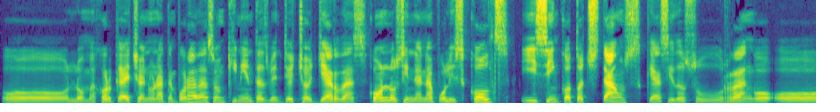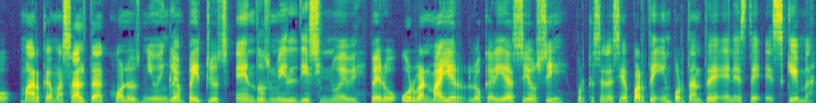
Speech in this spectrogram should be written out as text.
o lo mejor que ha hecho en una temporada son 528 yardas con los Indianapolis Colts y 5 touchdowns, que ha sido su rango o marca más alta con los New England Patriots en 2019. Pero Urban Meyer lo quería sí o sí porque se le hacía parte importante en este esquema.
